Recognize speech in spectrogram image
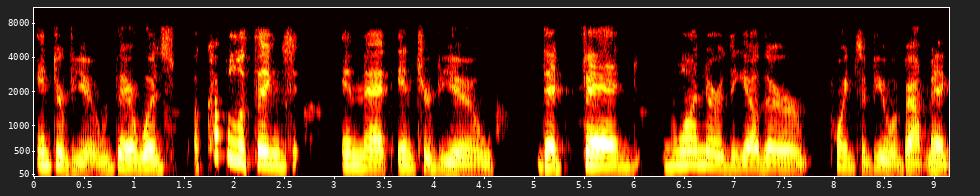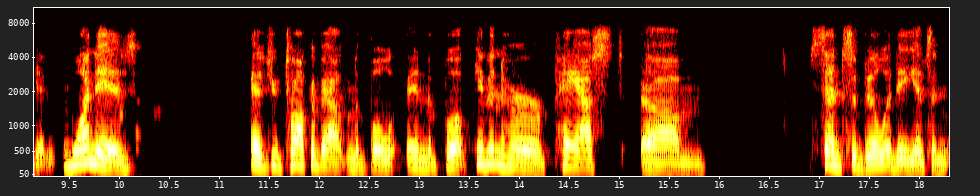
interview, there was a couple of things in that interview that fed one or the other points of view about Meghan. One is, as you talk about in the book, in the book, given her past um, sensibility as an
